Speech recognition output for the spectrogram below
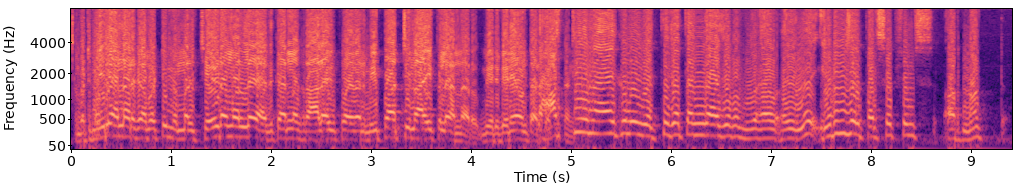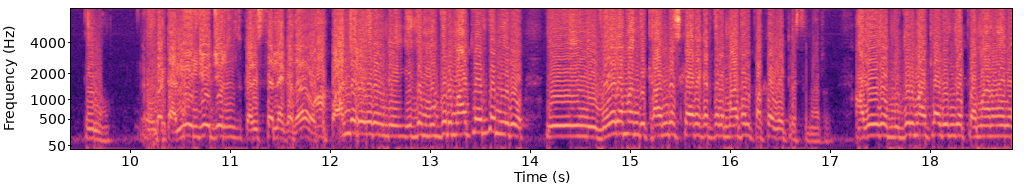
బట్ మీరే అన్నారు కాబట్టి మిమ్మల్ని చేయడం వల్లే అధికారంలోకి రాలేకపోయామని మీ పార్టీ నాయకులే అన్నారు. మీరు వినే ఉంటారు పార్టీ. నాయకులు వ్యక్తిగతంగా individual perceptions are not you know but అన్ని ఇండివిజువల్స్ కలిస్తేనే కదా అందరు ఎవరండి? ఇద్దరు ముగ్గురు మాట్లాడితే మీరు ఈ వేల మంది కాంగ్రెస్ కార్యకర్తల మాటలు పక్క పెట్టేస్తున్నారు. అదేదో ముగ్గురు మాట్లాడిందే ప్రమాణమైన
